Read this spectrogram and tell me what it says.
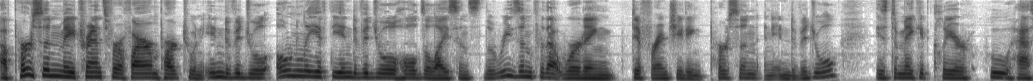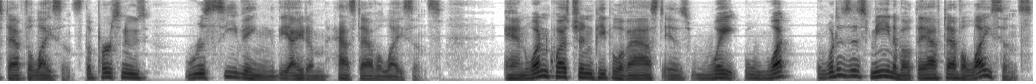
a person may transfer a firearm part to an individual only if the individual holds a license. The reason for that wording, differentiating person and individual, is to make it clear who has to have the license. The person who's receiving the item has to have a license. And one question people have asked is, wait, what what does this mean about they have to have a license?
